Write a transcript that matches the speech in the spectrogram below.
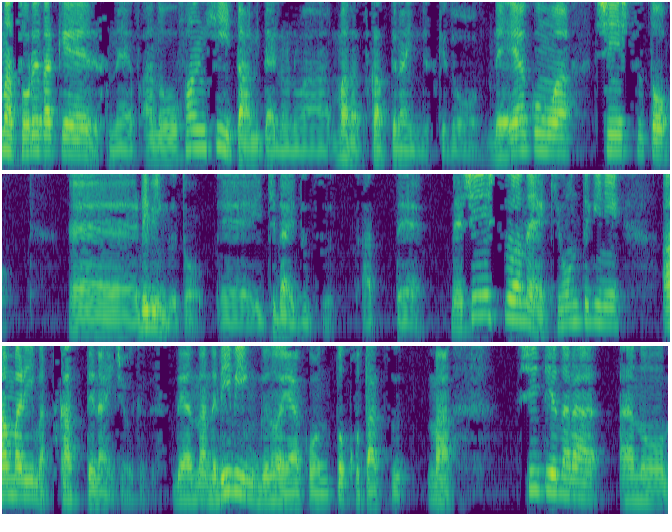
まあ、それだけですね。あの、ファンヒーターみたいなのはまだ使ってないんですけど、で、エアコンは寝室と、えー、リビングと、えー、1台ずつあって、で、寝室はね、基本的にあんまり今使ってない状況です。で、なんで、リビングのエアコンとこたつ。まあ、強いて言うなら、あの、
